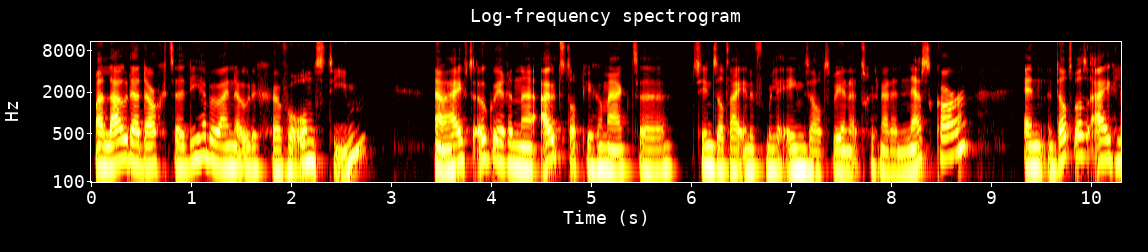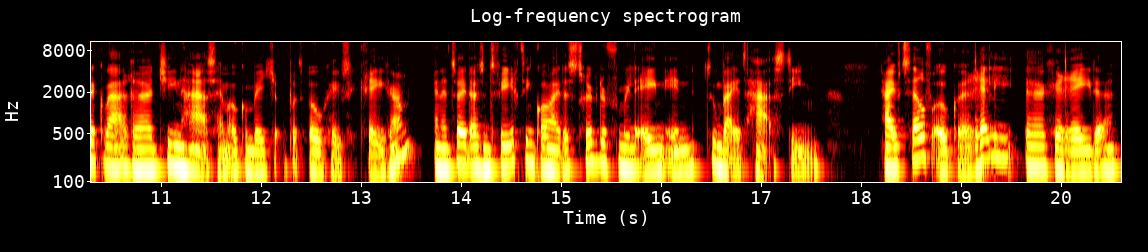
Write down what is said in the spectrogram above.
Maar Lauda dacht, uh, die hebben wij nodig uh, voor ons team. Nou, hij heeft ook weer een uh, uitstapje gemaakt sinds dat hij in de Formule 1 zat, weer naar, terug naar de NASCAR. En dat was eigenlijk waar Gene Haas hem ook een beetje op het oog heeft gekregen. En in 2014 kwam hij dus terug de Formule 1 in, toen bij het Haas-team. Hij heeft zelf ook rally uh, gereden.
